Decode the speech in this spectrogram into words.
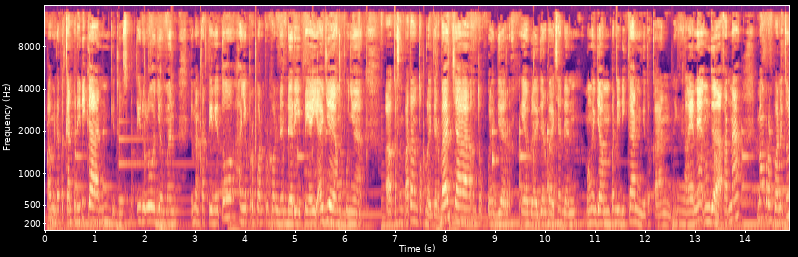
eh, mendapatkan pendidikan gitu. Seperti dulu zaman zaman kartini itu hanya perempuan-perempuan dan dari priai aja yang punya eh, kesempatan untuk belajar baca untuk belajar ya belajar baca dan mengenyam pendidikan gitu kan. Yang lainnya enggak karena memang perempuan itu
